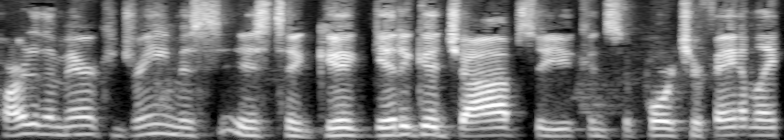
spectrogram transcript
part of the american dream is is to get, get a good job so you can support your family.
